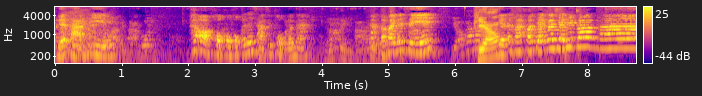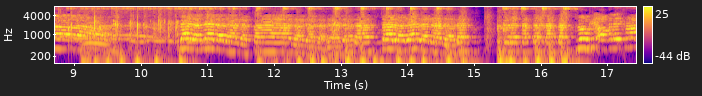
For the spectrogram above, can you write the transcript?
เหลือสามทีม ถ้าออก6 6 6ก็ได้36แล้วนะอะต่อไปเป็นสีเขียวเดี๋ยวนะคะ ขอเสียงก็เชียร์พี่ก้องค่ะดาดาดาดาดาดาตาดาดาดาดาดาดาดาดาดาดาดาดาดาดาดาดาดาลูกที่ออกอะไรคะ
